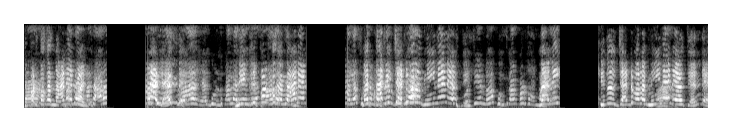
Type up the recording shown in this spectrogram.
ರಿಪೋರ್ಟ್ ತಗೊಂಡ್ ನಾನೇನ್ ಮಾಡ್ಲಿ? ಮಾಡ್ಲಿ ಅಂದೆ. ಏ, ಗುಂಡ್ಕಲ್ಲ ನೀನ್ ರಿಪೋರ್ಟ್ ತಗೊಂಡ್ ನಾನೇನ್ ಮತ್ತ್ ನನಗ್ ಜಡ್ಡು ಬರೋದ್ ನೀನೇನ್ ಹೇಳ್ತಿ? ಕುತ್ಕೊಂಡು ಕುಂತ್ಕೊಂಡ್ಬಿಡು. ನನಗ್ ಇದು ಜಡ್ಡು ಬರೋದ್ ನೀನೇನ್ ಹೇಳ್ತಿ ಅಂದೆ. ಮತ್ತೆ ನಮಗೆ ಜಡ್ಡು ಬರಲ್ಲ. ನಾನೇನ್ ಹೇಳ್ತೀನಿ? ನೀವೇ- ನೀವೇ ಹೇಳಿದ್ದು. ನೀವೇ ಸಾಲ ಅಂತ ಹೇಳೋದು ಗುಡ್ಕಾಲ ಅಂತಂದು. ಸೋಮವಾರ ಬಂದೈತಿ, ಎಂ ಕೊಟ್ಟು ಅದೇ ನಾವು ಬಿಟ್ಟನ ದಪ್ಪನ ಇರ್ಬೇಕು. ನಿಮ್ಗೆ ಎದಕ್ ಬೇಕು ಹೇಳ್ರಿ? ಒಂದ್ ಲಕ್ಷ ಏನೈತೆ? ಮಾತಾಡ್ಬಿಡ್ರಿ ನಮ್ದೆಲ್ಲ ಎದಕ್ ಮಾತಾಡಕ್ ಹೋಗ್ತೀರಿ ನೀವು? ಗೊತ್ತಿಲ್ಲ ಕಟ್ಲಾರ್ದ ಎರಡು ವರ್ಷ ಕಟ್ಸ್ಕೊಂಡಿಲ್ಲ ನೀನ ನನ್ ಸಾಲ ಕಟ್ಟಿಲ್ಲ ನೀನ್ ನಿನ್ ಸಾಲ ನೀನ್ ಕಟ್ಕೊಂಡಿ. ನೀನ್ ಕೊಟ್ಟಿಲ್ಲಲ್ಲ ನಾನೇನ್ ಕೊಟ್ಟಿಲ್ಲ ನೀನ್ ನಾನ್ ಕೊಟ್ಟಿನಿ ಅಂತ ಹೇಳಿದ್ದೆ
